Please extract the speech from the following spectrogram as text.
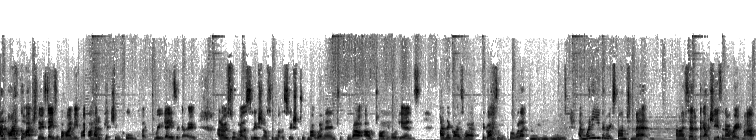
and I thought actually those days are behind me, but I had a pitching call like three days ago, and I was talking about the solution. I was talking about the solution, talking about women, talking about our target mm. audience, and the guys were the guys on the call were like, mm, mm, mm. and when are you going to expand to men? And I said, it actually isn't our roadmap.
